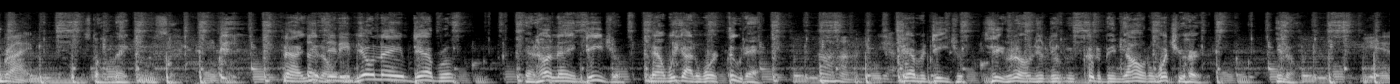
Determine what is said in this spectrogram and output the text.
Right. Don't make any sense. Now, you know, if your name Deborah and her name Deidre, now we got to work through that. Uh huh. Yeah. Deborah Deidre. See, you know, it it could have been, don't know what you heard. You know, Yeah.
